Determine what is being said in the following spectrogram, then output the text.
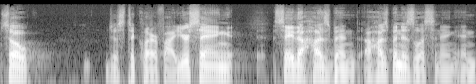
So, just to clarify, you're saying, say the husband, a husband is listening and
